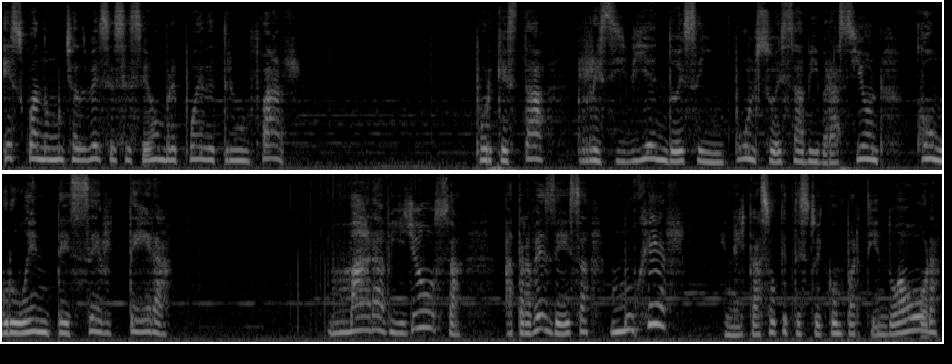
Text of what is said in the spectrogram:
es cuando muchas veces ese hombre puede triunfar, porque está recibiendo ese impulso, esa vibración congruente, certera, maravillosa, a través de esa mujer, en el caso que te estoy compartiendo ahora.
